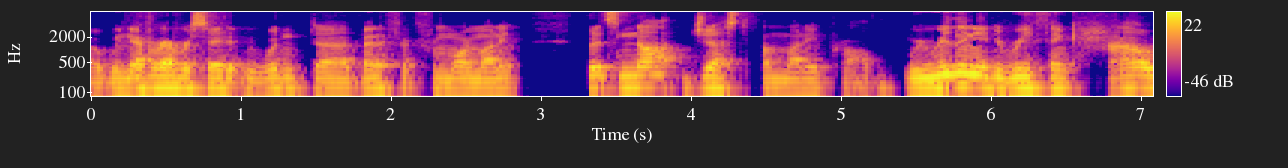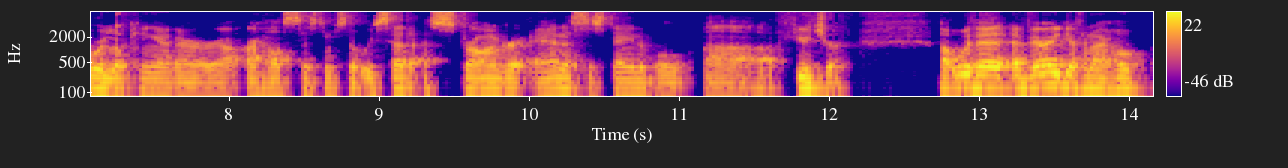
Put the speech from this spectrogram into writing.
Uh, we never ever say that we wouldn't uh, benefit from more money, but it's not just a money problem. We really need to rethink how we're looking at our, uh, our health system so that we set a stronger and a sustainable future with a, a, very different, I hope,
